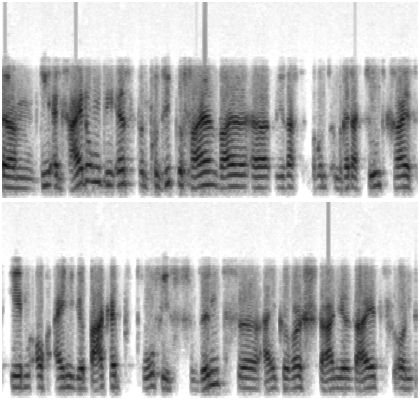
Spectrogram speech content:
Ähm, die Entscheidung, die ist im Prinzip gefallen, weil, äh, wie gesagt, bei uns im Redaktionskreis eben auch einige Barcamp-Profis sind, äh, Eike Rösch, Daniel Seitz und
